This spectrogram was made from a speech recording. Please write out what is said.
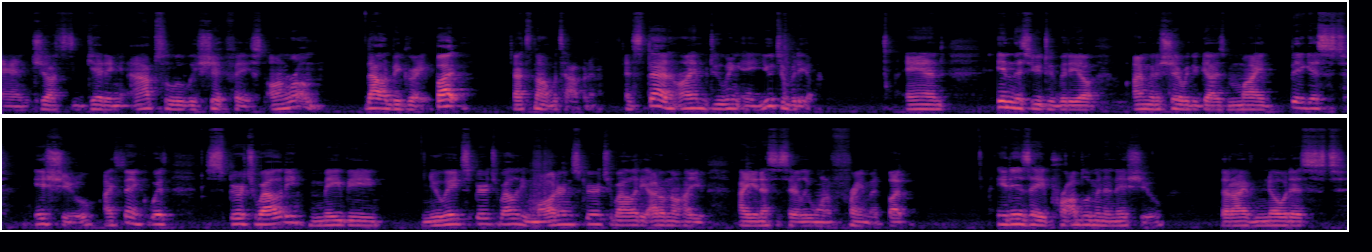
and just getting absolutely shit faced on rum. That would be great, but that's not what's happening. Instead, I'm doing a YouTube video. And in this YouTube video, I'm going to share with you guys my biggest issue, I think, with spirituality, maybe new age spirituality, modern spirituality. I don't know how you how you necessarily want to frame it, but it is a problem and an issue that I've noticed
